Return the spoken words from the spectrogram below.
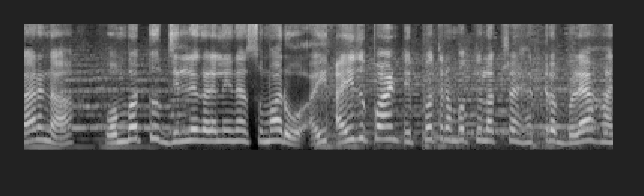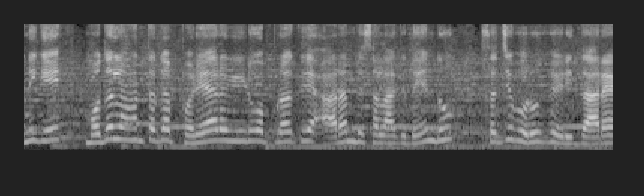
ಕಾರಣ ಒಂಬತ್ತು ಜಿಲ್ಲೆಗಳಲ್ಲಿನ ಸುಮಾರು ಐದು ಪಾಯಿಂಟ್ ಇಪ್ಪತ್ತೊಂಬತ್ತು ಲಕ್ಷ ಹೆಕ್ಟರ್ ಬೆಳೆ ಹಾನಿಗೆ ಮೊದಲ ಹಂತದ ಪರಿಹಾರ ನೀಡುವ ಪ್ರಕ್ರಿಯೆ ಆರಂಭಿಸಲಾಗಿದೆ ಎಂದು ಸಚಿವರು ಹೇಳಿದ್ದಾರೆ.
